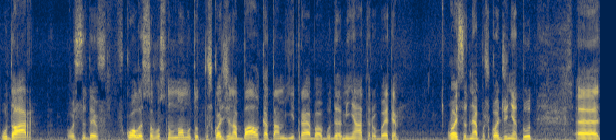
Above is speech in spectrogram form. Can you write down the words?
Удар ось сюди в колесо в основному. Тут пошкоджена балка, там її треба буде міняти, робити. Ось одне пошкодження тут. Е,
